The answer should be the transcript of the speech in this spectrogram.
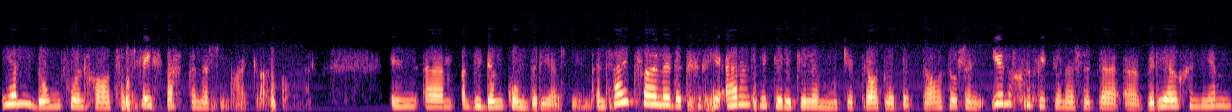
een dom foon gehad vir 60 kinders in daai klaskamer. En ehm um, die ding kon video's neem. En sy het vir hulle dit gegee erns in die kurrikulum moet jy praat oor diktators en een groepie kinders het 'n video geneem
